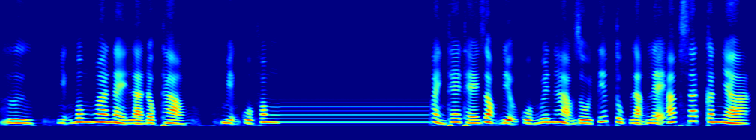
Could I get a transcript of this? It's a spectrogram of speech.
Hừ, những bông hoa này là độc thảo. Miệng của Phong ảnh the thế giọng điệu của Nguyên Hạo rồi tiếp tục lặng lẽ áp sát căn nhà.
